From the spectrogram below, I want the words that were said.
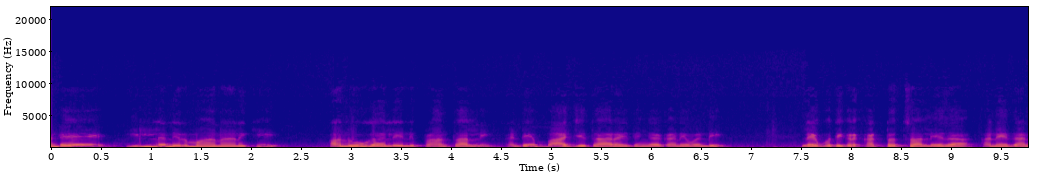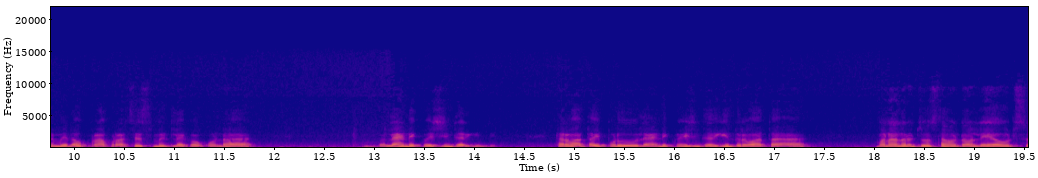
అంటే ఇళ్ళ నిర్మాణానికి అనువుగా లేని ప్రాంతాలని అంటే బాధ్యతారహితంగా కానివ్వండి లేకపోతే ఇక్కడ కట్టొచ్చా లేదా అనే దాని మీద ఒక ప్రాపర్ అసెస్మెంట్ లేకోకుండా ల్యాండ్ ఎక్విజిషన్ జరిగింది. తర్వాత ఇప్పుడు ల్యాండ్ ఎక్విజిషన్ జరిగిన తర్వాత మనందరం చూస్తూ ఉంటాం లేఅవుట్స్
